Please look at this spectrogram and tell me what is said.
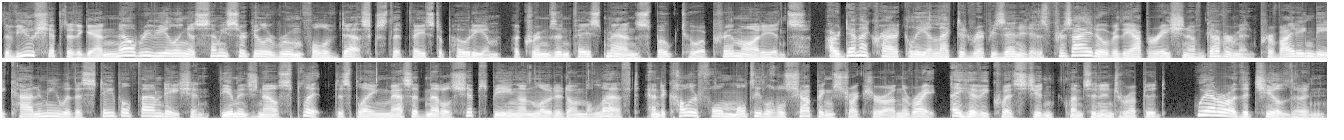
The view shifted again, now revealing a semicircular room full of desks that faced a podium. A crimson faced man spoke to a prim audience. Our democratically elected representatives preside over the operation of government, providing the economy with a stable foundation. The image now split, displaying massive metal ships being unloaded on the left and a colorful multi level shopping structure on the right. A heavy question, Clemson interrupted. Where are the children?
